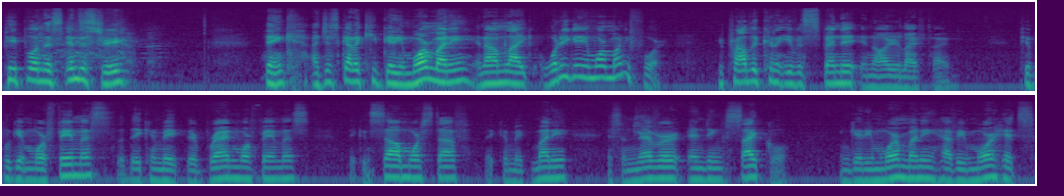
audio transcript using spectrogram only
"People in this industry." think I just got to keep getting more money. And I'm like, what are you getting more money for? You probably couldn't even spend it in all your lifetime. People get more famous, that they can make their brand more famous, they can sell more stuff, they can make money. It's a never ending cycle. And getting more money, having more hits,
